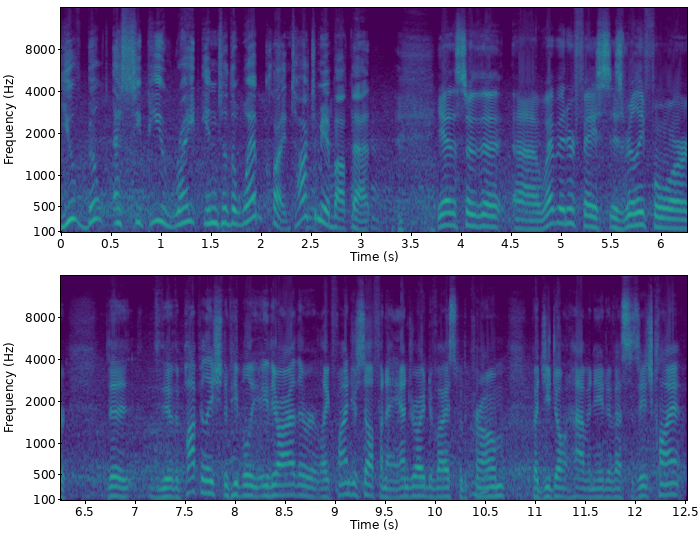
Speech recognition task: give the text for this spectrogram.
you've built SCP right into the web client. Talk to me about that. Yeah, so the uh, web interface is really for the, the, the population of people either either like find yourself on an Android device with Chrome, but you don't have a native SSH client,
